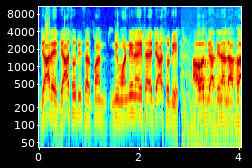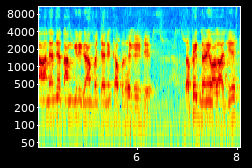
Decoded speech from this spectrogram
જ્યારે જ્યાં સુધી સરપંચની વરણી નહીં થાય ત્યાં સુધી આવક જાતિના દાખલા અને અન્ય કામગીરી ગ્રામ પંચાયતની ઠપ થઈ ગઈ છે. રફીક ધણીવાલા, જીએસટી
